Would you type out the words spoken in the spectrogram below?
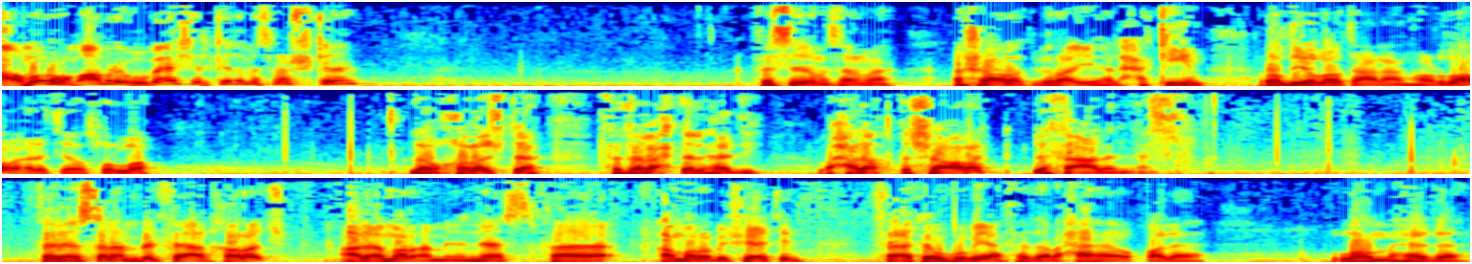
امرهم أمر مباشر كده ما اسمعش الكلام. فالسيده أم سلمة أشارت برأيها الحكيم رضي الله تعالى عنها وارضاها وقالت يا رسول الله لو خرجت فذبحت الهدي وحلقت شعرك لفعل الناس. فالنبي صلى الله عليه وسلم بالفعل خرج على مرأة من الناس فأمر بشاة فأتوه بها فذبحها وقال اللهم هذا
